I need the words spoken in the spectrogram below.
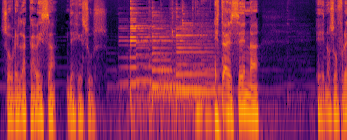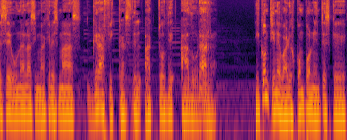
sobre la cabeza de Jesús. Esta escena eh, nos ofrece una de las imágenes más gráficas del acto de adorar y contiene varios componentes que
